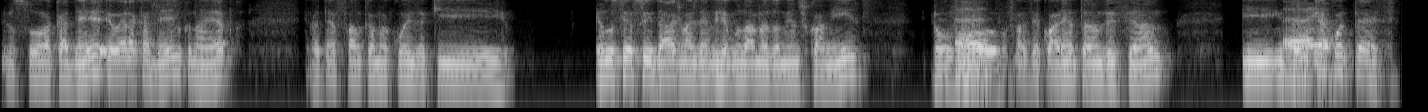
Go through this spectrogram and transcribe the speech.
Eu sou acadêmico, eu era acadêmico na época. Eu até falo que é uma coisa que eu não sei a sua idade, mas deve regular mais ou menos com a minha. Eu vou, é. vou fazer 40 anos esse ano. E então é, o que é. acontece?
